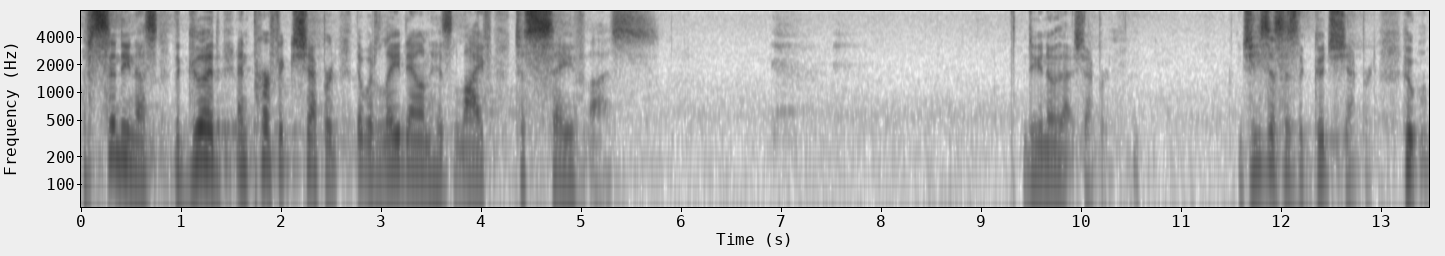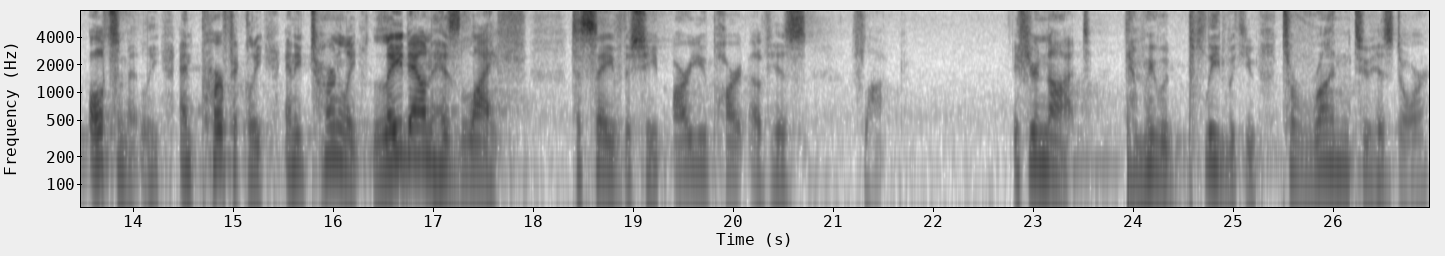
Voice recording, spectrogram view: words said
of sending us the good and perfect shepherd that would lay down his life to save us. Do you know that shepherd? Jesus is the good shepherd who ultimately and perfectly and eternally laid down his life to save the sheep. Are you part of his flock? If you're not, then we would plead with you to run to his door,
